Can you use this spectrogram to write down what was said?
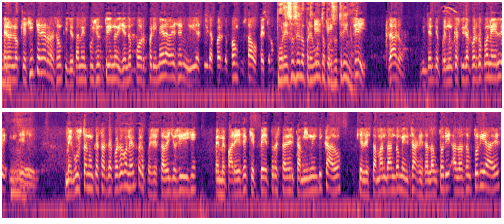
Pero en lo que sí tiene razón, que yo también puse un trino diciendo por primera vez en mi vida estoy de acuerdo con Gustavo Petro. Por eso se lo pregunto, Es que- por su trino. Sí, claro. Pues nunca estoy de acuerdo con él. eh, eh, me gusta nunca estar de acuerdo con él, pero pues esta vez yo sí dije, pues me parece que Petro está en el camino indicado, que le está mandando mensajes a, la autori- a las autoridades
